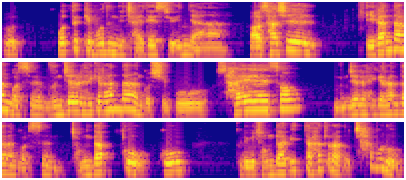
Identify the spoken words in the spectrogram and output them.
어, 떻게 모든 일이 잘될 수 있냐. 어, 사실 일한다는 것은 문제를 해결한다는 것이고 사회에서 문제를 해결한다는 것은 정답도 없고 그리고 정답이 있다 하더라도 참으로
